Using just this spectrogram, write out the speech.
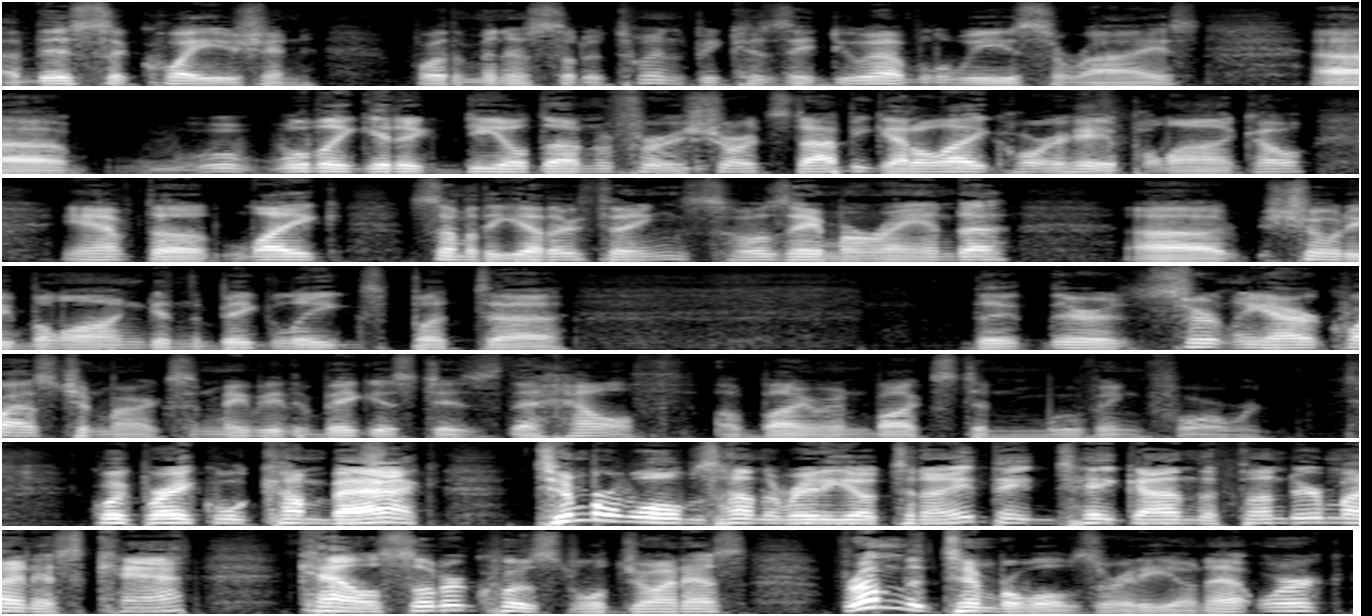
of this equation for the Minnesota Twins because they do have Luis Arraez. Uh, will they get a deal done for a shortstop? You got to like Jorge Polanco. You have to like some of the other things. Jose Miranda uh, showed he belonged in the big leagues, but uh, the, there certainly are question marks, and maybe the biggest is the health of Byron Buxton moving forward. Quick break, we'll come back. Timberwolves on the radio tonight. They take on the Thunder minus KAT. Cal Soderquist will join us from the Timberwolves radio network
